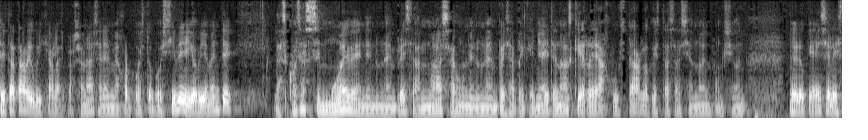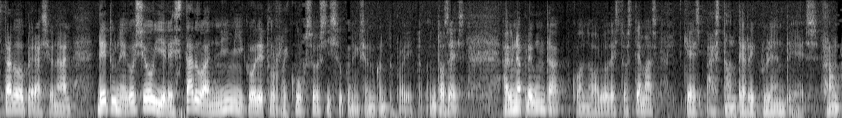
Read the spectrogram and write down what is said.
de tratar de ubicar las personas en el mejor puesto posible. Y obviamente las cosas se mueven en una empresa, más aún en una empresa pequeña, y tendrás que reajustar lo que estás haciendo en función de lo que es el estado operacional de tu negocio y el estado anímico de tus recursos y su conexión con tu proyecto. Entonces, hay una pregunta cuando hablo de estos temas que es bastante recurrente, es, Frank,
